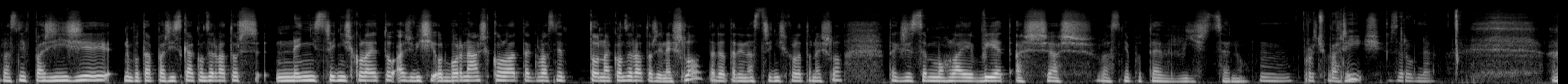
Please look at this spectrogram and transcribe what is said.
vlastně v Paříži, nebo ta pařížská konzervatoř není střední škola, je to až vyšší odborná škola, tak vlastně to na konzervatoři nešlo, teda tady na střední škole to nešlo, takže jsem mohla i vyjet až, až vlastně po té výšce. No. Hmm, proč Paříž zrovna? Uh,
